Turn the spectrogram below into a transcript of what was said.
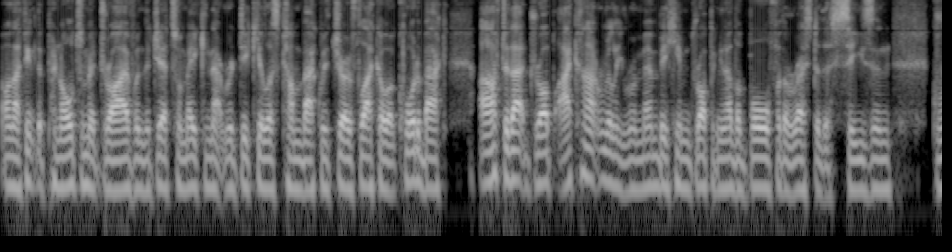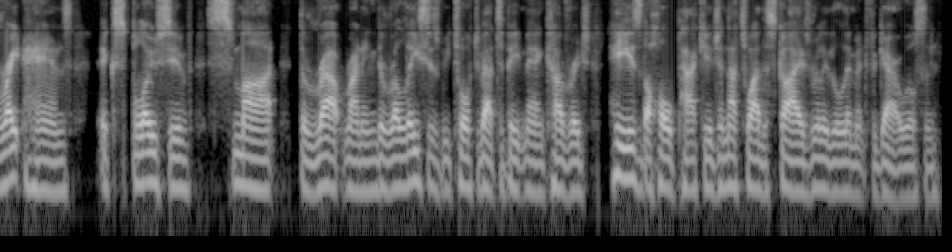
on, I think, the penultimate drive when the Jets were making that ridiculous comeback with Joe Flacco at quarterback. After that drop, I can't really remember him dropping another ball for the rest of the season. Great hands, explosive, smart, the route running, the releases we talked about to beat man coverage. He is the whole package, and that's why the sky is really the limit for Garrett Wilson.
